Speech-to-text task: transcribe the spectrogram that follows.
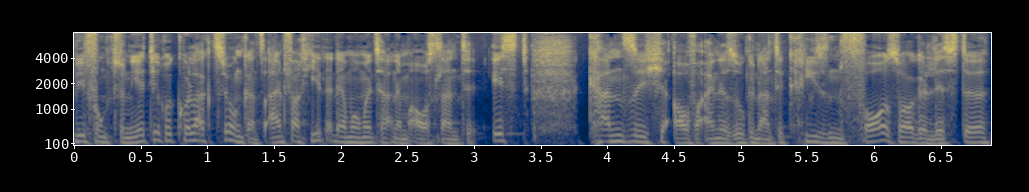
Wie funktioniert die Rückholaktion? Ganz einfach, jeder, der momentan im Ausland ist, kann sich auf eine sogenannte Krisenvorsorgeliste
